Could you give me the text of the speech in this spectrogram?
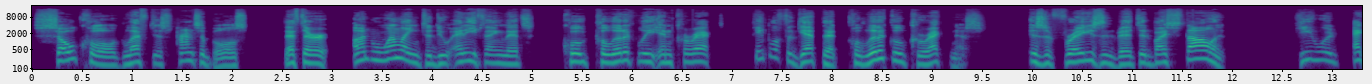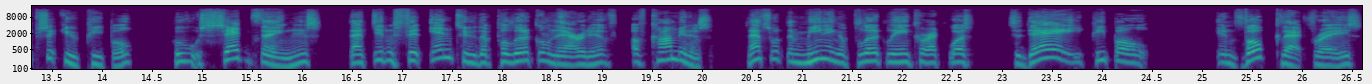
so called leftist principles that they're unwilling to do anything that's, quote, politically incorrect. People forget that political correctness is a phrase invented by Stalin. He would execute people who said things that didn't fit into the political narrative of communism. That's what the meaning of politically incorrect was. Today, people invoke that phrase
